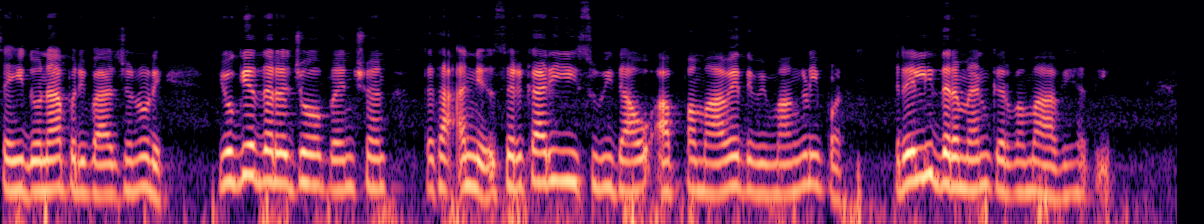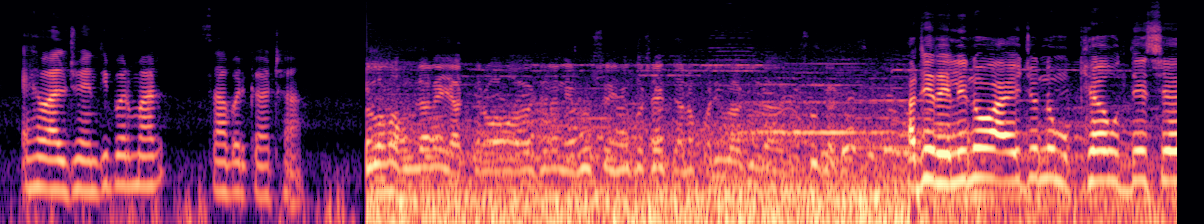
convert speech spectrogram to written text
શહીદોના પરિવારજનોને યોગ્ય દરજ્જો પેન્શન તથા અન્ય સરકારી સુવિધાઓ આપવામાં આવે તેવી માંગણી પણ રેલી દરમિયાન કરવામાં આવી હતી. અહેવાલ જયંતિ પરમાર સાબરકાંઠા. આજે રેલીનો આયોજનનો મુખ્ય ઉદ્દેશ છે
